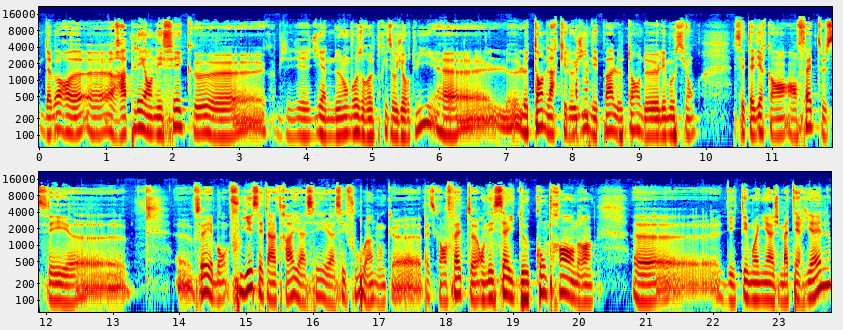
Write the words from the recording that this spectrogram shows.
D'abord, rappeler en effet que, comme j'ai dit à de nombreuses reprises aujourd'hui, le, temps de l'archéologie n'est pas le temps de l'émotion. C'est-à-dire qu'en fait, c'est vous savez, bon, fouiller, c'est un travail assez, assez fou, hein, donc, euh, parce qu'en fait, on essaye de comprendre euh, des témoignages matériels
